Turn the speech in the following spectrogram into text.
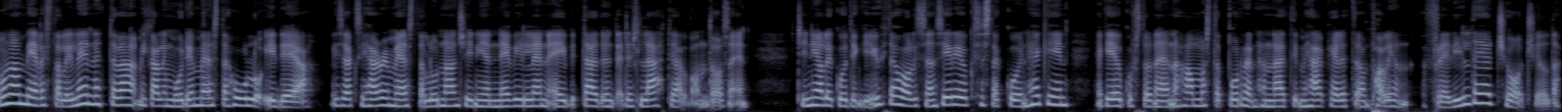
Lunan mielestä oli lennettävää, mikä oli muiden mielestä hullu idea. Lisäksi Harry mielestä Lunan, Ginny ja Nevillen ei täytynyt edes lähteä Lontooseen. Ginny oli kuitenkin yhtä huolissaan Siriuksesta kuin hekin, ja kiukustuneena hammasta purren hän näytti häkellyttävän paljon Frediltä ja Georgeilta.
